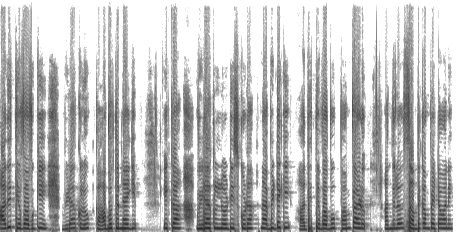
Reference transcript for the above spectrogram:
ఆదిత్య బాబుకి విడాకులు కాబోతున్నాయి. ఇక విడాకుల నోటీస్ కూడా నా బిడ్డకి ఆదిత్య బాబు పంపాడు. అందులో సంతకం పెట్టమని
